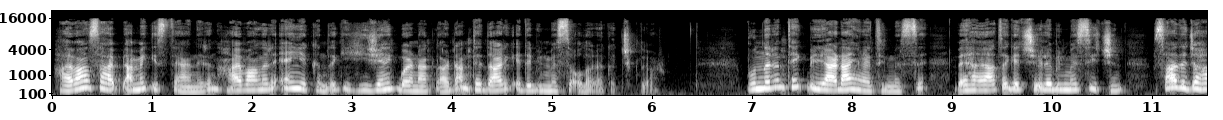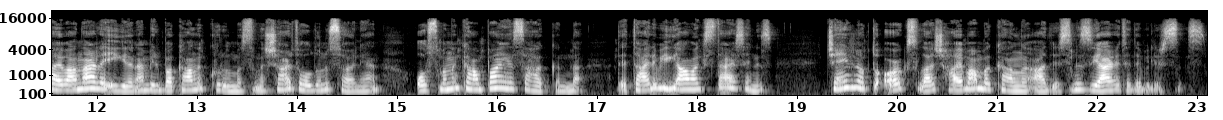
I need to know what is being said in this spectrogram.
hayvan sahiplenmek isteyenlerin hayvanları en yakındaki hijyenik barınaklardan tedarik edebilmesi olarak açıklıyor. Bunların tek bir yerden yönetilmesi ve hayata geçirilebilmesi için sadece hayvanlarla ilgilenen bir bakanlık kurulmasının şart olduğunu söyleyen Osman'ın kampanyası hakkında detaylı bilgi almak isterseniz change.org slash hayvan bakanlığı adresini ziyaret edebilirsiniz.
